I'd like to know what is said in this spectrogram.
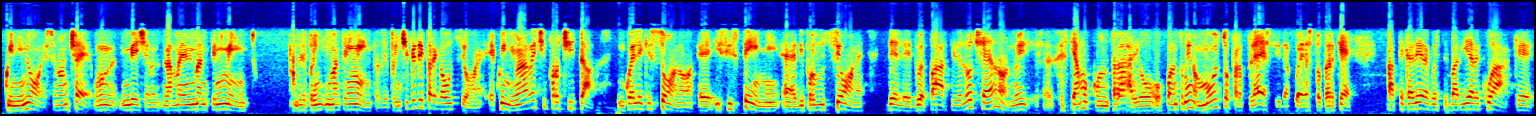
Quindi noi se non c'è un- invece la- il mantenimento il mantenimento del principio di precauzione e quindi una reciprocità in quelli che sono eh, i sistemi eh, di produzione delle due parti dell'oceano, noi eh, restiamo contrari o, o quantomeno molto perplessi da questo perché fatte cadere queste barriere qua che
